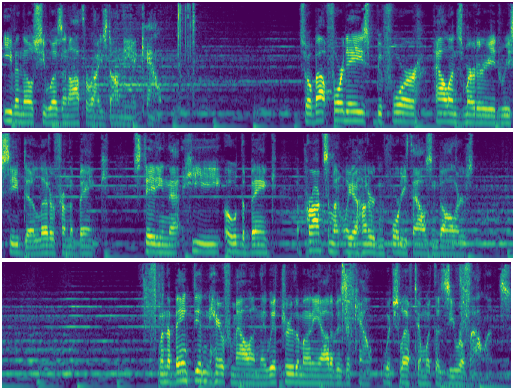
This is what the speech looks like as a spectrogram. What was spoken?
even though she wasn't authorized on the account. So about four days before Alan's murder, he had received a letter from the bank stating that he owed the bank approximately $140,000. When the bank didn't hear from Alan, they withdrew the money out of his account, which left him with a zero balance.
